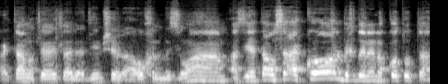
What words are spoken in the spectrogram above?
הייתה נותנת לילדים שלה אוכל מזוהם, אז היא הייתה עושה הכל בכדי לנקות אותם,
